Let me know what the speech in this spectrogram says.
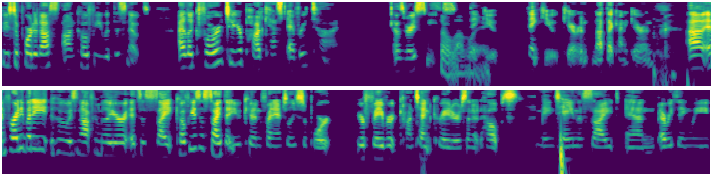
who supported us on Ko-fi with this note. I look forward to your podcast every time. That was very sweet. So lovely. Thank you. Thank you, Karen. Not that kind of Karen. Uh, and for anybody who is not familiar, it's a site. Ko-fi is a site that you can financially support your favorite content creators, and it helps maintain the site and everything we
